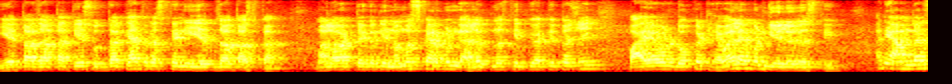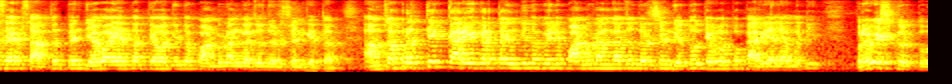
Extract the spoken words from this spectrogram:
येता जाता ते सुद्धा त्याच रस्त्याने येत जात असतात. मला वाटतं कधी नमस्कार पण घालत नसतील किंवा ते तसे पायावर डोकं ठेवायला पण गेलं नसतील. आणि आमदार साहेब सातत्याने जेव्हा येतात तेव्हा तिथं पांडुरंगाचं दर्शन घेतात. आमचा प्रत्येक कार्यकर्ता येऊन तिथं पहिले पांडुरंगाचं दर्शन घेतो तेव्हा तो कार्यालयामध्ये प्रवेश करतो.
